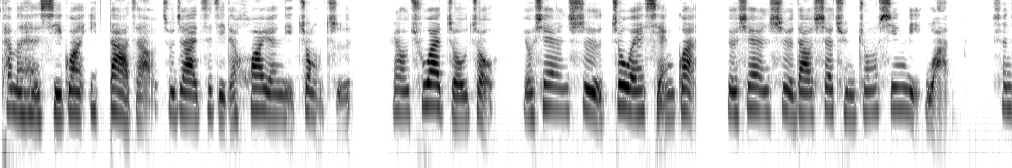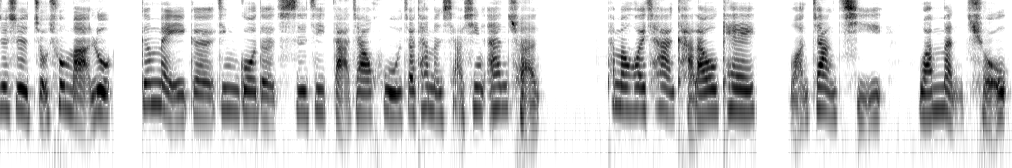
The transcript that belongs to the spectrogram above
他们很习惯一大早就在自己的花园里种植，然后出外走走。有些人是周围闲逛，有些人是到社群中心里玩，甚至是走出马路，跟每一个经过的司机打招呼，叫他们小心安全。他们会唱卡拉 OK、玩象棋、玩满球。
